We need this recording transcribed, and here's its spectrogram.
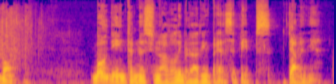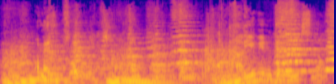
Bom. Bom Dia Internacional da Liberdade de Imprensa, Pips. Até amanhã. Oh, médico, sei o que és. Então. Ah, eu ia meter-me nisso, não?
